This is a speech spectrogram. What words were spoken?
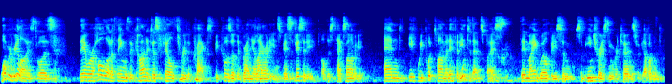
What we realized was there were a whole lot of things that kind of just fell through the cracks because of the granularity and specificity of this taxonomy. And if we put time and effort into that space, there may well be some, some interesting returns for government.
